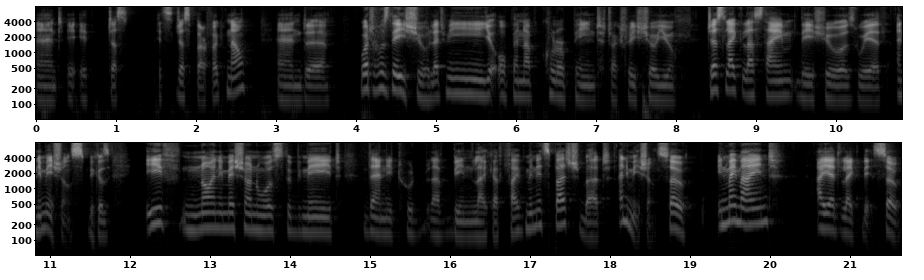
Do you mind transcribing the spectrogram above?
And it, it just, it's just perfect now. And uh, what was the issue? Let me open up KolourPaint to actually show you. Just like last time, the issue was with animations because if no animation was to be made, then it would have been like a five minutes patch, but animation. So in my mind, I had like this. So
